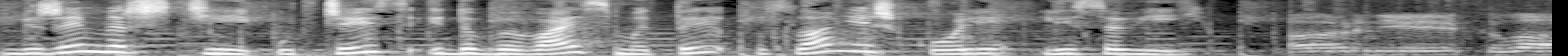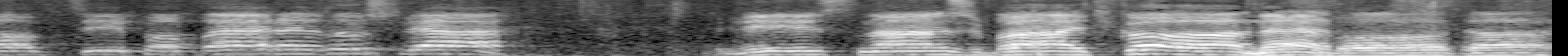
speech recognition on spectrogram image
біжи мерщій, учись і добивайся мети у славній школі лісовій. Чорні хлопці попереду шлях, ліс наш батько, небо дах.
